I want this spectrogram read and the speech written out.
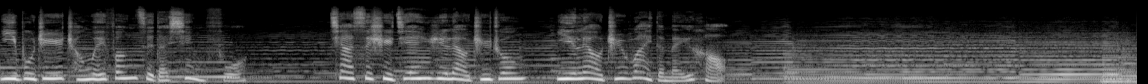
亦不知成为疯子的幸福，恰似世间预料之中、意料之外的美好。Thank you.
